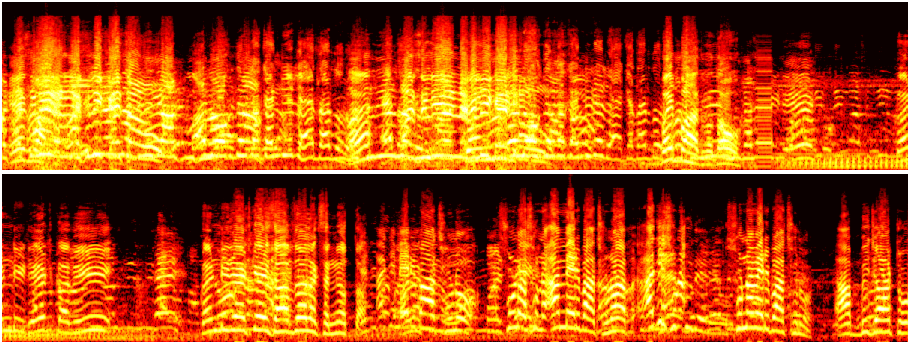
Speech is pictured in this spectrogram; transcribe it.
असली और नकली कहता हूँ लोकदल का कैंडिडेट है सर दोनों। असली और नकली कहता हूँ लोकदल का कैंडिडेट है क्या सर दोनों? भाई बात बताओ। कैंडिडेट कभी कैंडिडेट के हिसाब से इलेक्शन नहीं होता। अजी मेरी बात सुनो सुनो सुनो अब मेरी बात सुनो आप अजी सुनो सुनो मेरी बात सुनो। आप भी जाट हो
